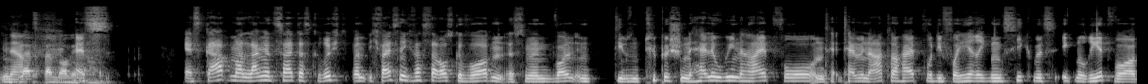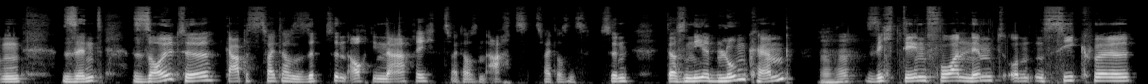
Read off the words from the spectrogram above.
Ja, bleibt beim Original. Es, es gab mal lange Zeit das Gerücht, ich weiß nicht, was daraus geworden ist. Wir wollen in diesem typischen Halloween-Hype wo und Terminator-Hype, wo die vorherigen Sequels ignoriert worden sind, sollte, gab es 2017 auch die Nachricht, 2018, 2017, dass Neil Blomkamp mhm. sich den vornimmt und ein Sequel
